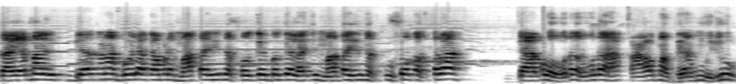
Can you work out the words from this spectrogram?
તો એમાં બે જણા બોલ્યા કે આપણે માતાજીને પગે પગે લાગીને માતાજીને પૂછો તો ખરા કે આપણો હોરે હોરે આ કાળમાં ભેગું રહ્યું.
